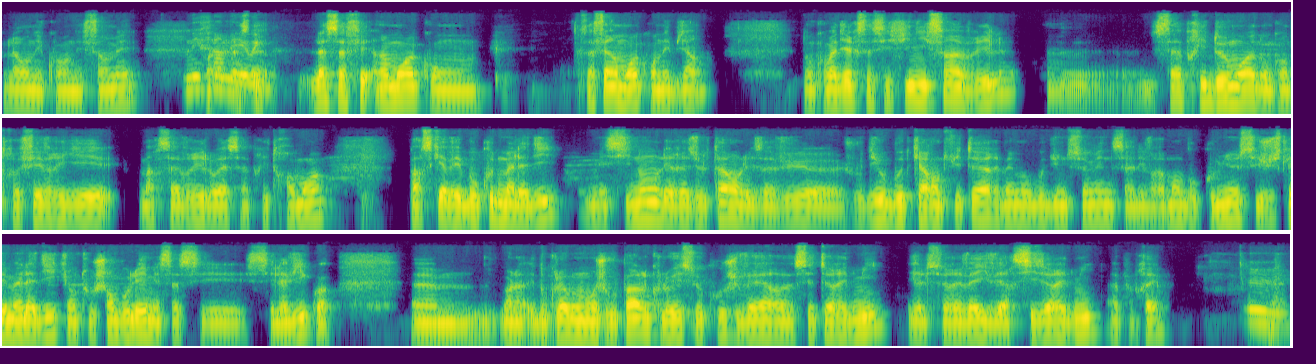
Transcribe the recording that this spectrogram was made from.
Là, on est quoi? On est fin mai? On est fin mai, oui. là, ça fait un mois qu'on, ça fait un mois qu'on est bien. Donc, on va dire que ça s'est fini fin avril. Euh, ça a pris deux mois, donc entre février, mars, avril, ouais, ça a pris trois mois parce qu'il y avait beaucoup de maladies. Mais sinon, les résultats, on les a vus, euh, je vous dis, au bout de 48 heures et même au bout d'une semaine, ça allait vraiment beaucoup mieux. C'est juste les maladies qui ont tout chamboulé, mais ça, c'est la vie, quoi. Euh, voilà. Et donc là, au moment où je vous parle, Chloé se couche vers 7h30 et elle se réveille vers 6h30 à peu près. Mmh.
